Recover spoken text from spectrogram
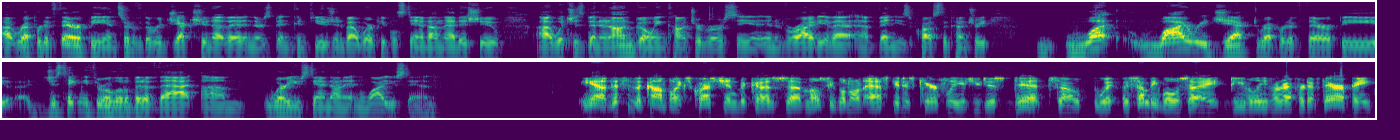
uh, reparative therapy and sort of the rejection of it. And there's been confusion about where people stand on that issue, uh, which has been an ongoing controversy in a variety of uh, venues across the country. What? Why reject reparative therapy? Just take me through a little bit of that, um, where you stand on it, and why you stand. Yeah, this is a complex question because uh, most people don't ask it as carefully as you just did. So, w- some people will say, "Do you believe in reparative therapy?"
